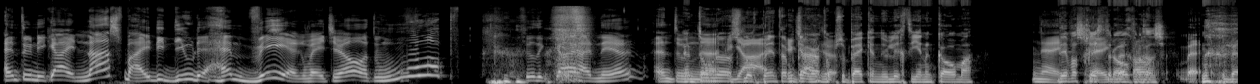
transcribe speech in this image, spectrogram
En toen die guy naast mij, die duwde hem weer, weet je wel. En toen, wop, viel die keihard neer. En toen, En toen uh, sloeg ja, Bent hem ik keihard dacht, op zijn bek en nu ligt hij in een coma. Nee. Dit was nee, gisteren ik overigens. gewoon- ik ben,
